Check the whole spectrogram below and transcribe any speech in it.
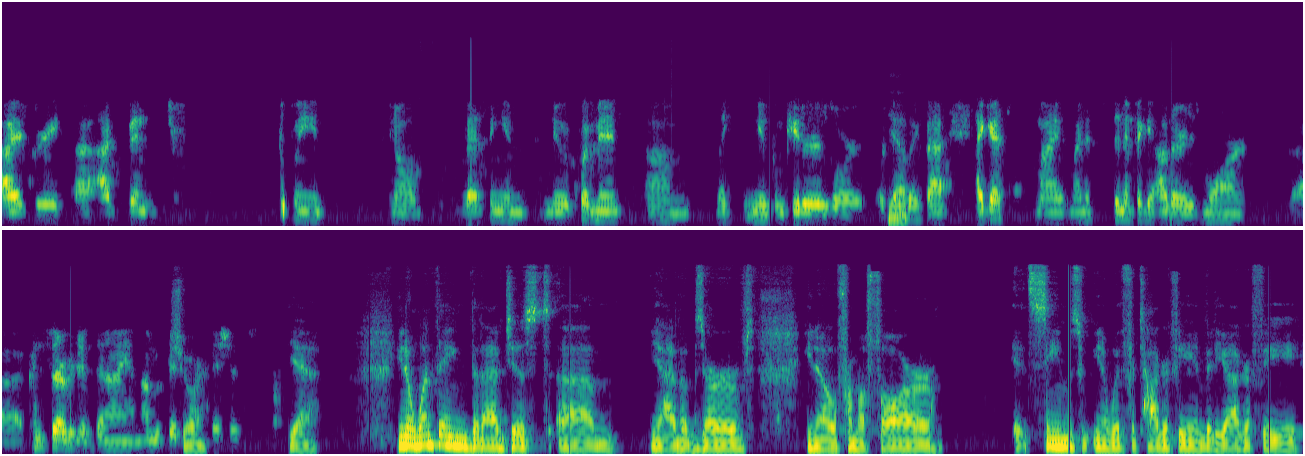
I agree. Uh, I've been between you know investing in new equipment, um, like new computers or, or Yeah. things like that. I guess my my significant other is more uh, conservative than I am. I'm a bit Sure. more ambitious. yeah you know one thing that i've just um, you know i've observed you know from afar it seems you know with photography and videography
